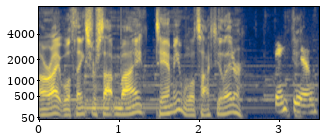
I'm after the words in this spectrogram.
All right. Well, thanks for stopping by, Tammy. We'll talk to you later. Thank you.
